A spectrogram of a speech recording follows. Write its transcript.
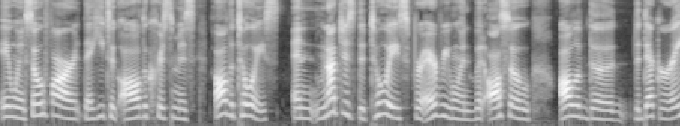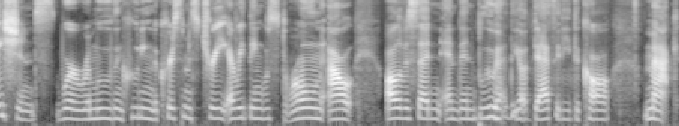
it went so far that he took all the Christmas, all the toys, and not just the toys for everyone, but also all of the the decorations were removed including the Christmas tree. Everything was thrown out all of a sudden and then Bloo had the audacity to call Mac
